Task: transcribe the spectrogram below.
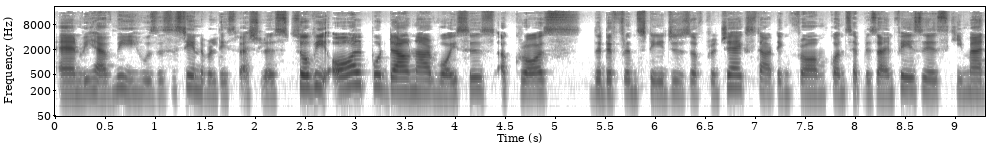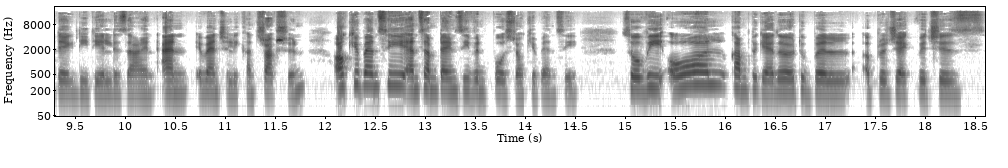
and we have me who's a sustainability specialist so we all put down our voices across the different stages of projects, starting from concept design phases, schematic, detailed design, and eventually construction, occupancy, and sometimes even post occupancy. So we all come together to build a project which is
